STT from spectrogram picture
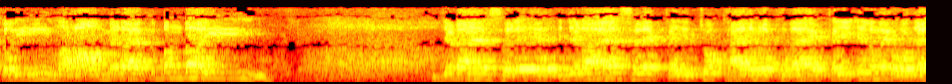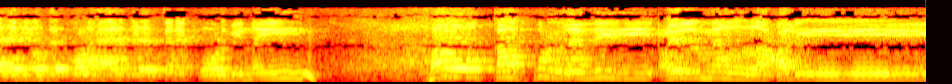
کلیم ہاں میرا ایک بندہ ہی۔ جڑا اس جڑا اسلے کئی چوکھا علم رکھتا ہے، کئی علم ہو جائے یعنی اندر کول ہے، جڑے تیرے کول بھی نہیں۔ فوق کل علم علی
